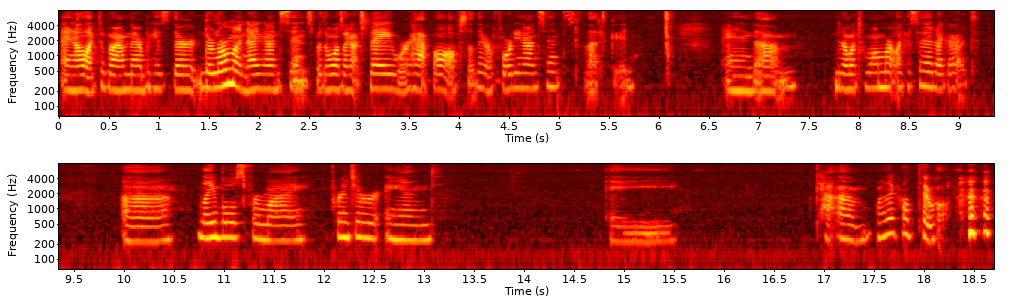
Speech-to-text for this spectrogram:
and I like to buy them there because they're they're normally 99 cents but the ones I got today were half off so they were 49 cents so that's good and um, then I went to Walmart like I said I got uh, labels for my printer and a um, what are they called? Tablecloth.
